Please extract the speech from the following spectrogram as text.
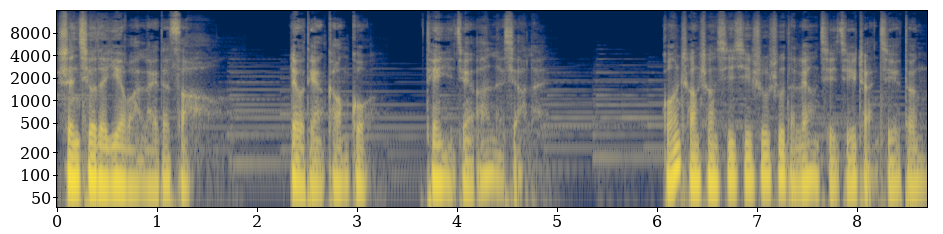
深秋的夜晚来得早，六点刚过，天已经暗了下来。广场上稀稀疏疏的亮起几盏街灯。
